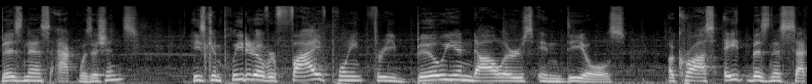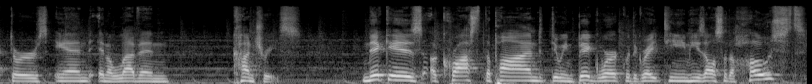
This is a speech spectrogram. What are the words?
business acquisitions. He's completed over $5.3 billion in deals across eight business sectors and in 11 countries. Nick is across the pond doing big work with a great team. He's also the host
